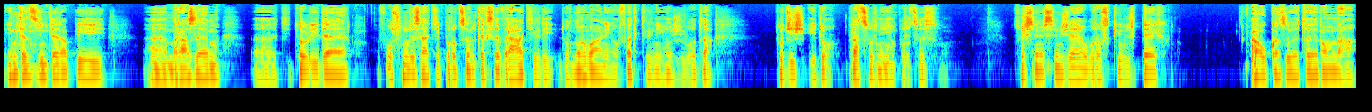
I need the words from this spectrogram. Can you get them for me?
intenzivní terapii mrazem tito lidé v 80% se vrátili do normálního fertilního života, tudíž i do pracovního procesu. Což si myslím, že je obrovský úspěch a ukazuje to jenom na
